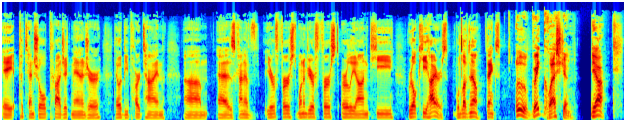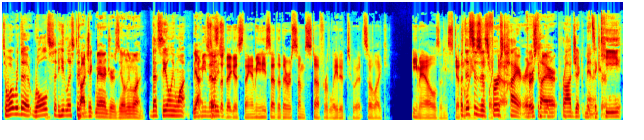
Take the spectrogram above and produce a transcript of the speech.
a potential project manager that would be part time um, as kind of your first, one of your first early on key, real key hires? Would love to know. Thanks. Ooh, great question. Yeah. So what were the roles that he listed? Project manager is the only one. That's the only one. Yeah, I mean, so that's he's- the biggest thing. I mean, he said that there was some stuff related to it. So, like emails and scheduling. But this is his like first that. hire. First it's gonna be a hire, project manager. It's a key.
